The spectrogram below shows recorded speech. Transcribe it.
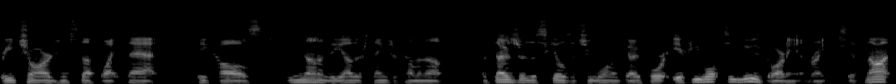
recharge and stuff like that because none of the other things are coming up. But those are the skills that you want to go for if you want to use guardian ranks. If not,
